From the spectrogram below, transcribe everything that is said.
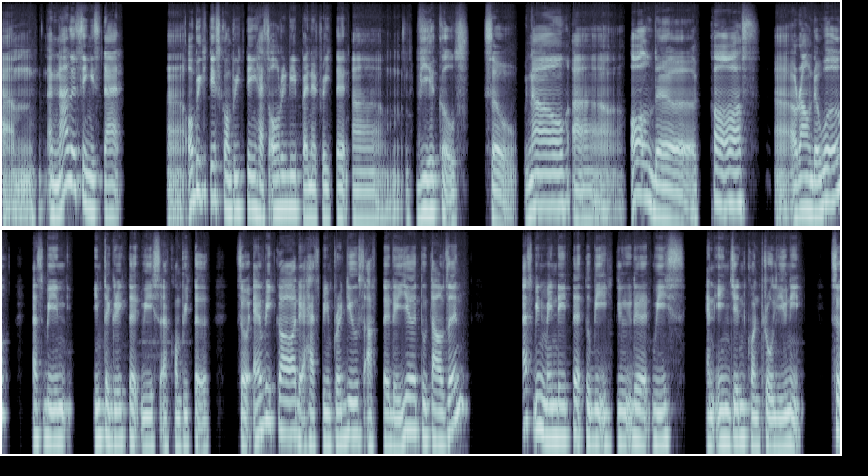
um, another thing is that uh, computing has already penetrated um, vehicles. So now uh, all the cars uh, around the world has been integrated with a computer. So every car that has been produced after the year 2000 has been mandated to be included with an engine control unit. So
